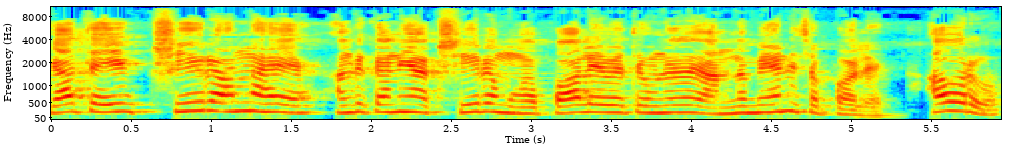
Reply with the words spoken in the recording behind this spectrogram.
యాతే క్షీర అన్నహే అందుకని ఆ క్షీరము ఆ పాలు ఏవైతే ఉన్నదో అన్నమే అని చెప్పాలి. అవరు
